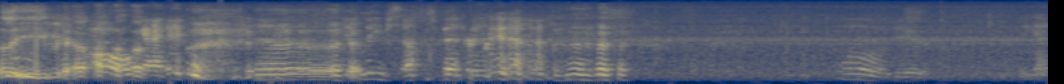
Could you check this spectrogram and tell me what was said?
Leave. oh, okay. Your leave sounds better. Oh dear. We got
